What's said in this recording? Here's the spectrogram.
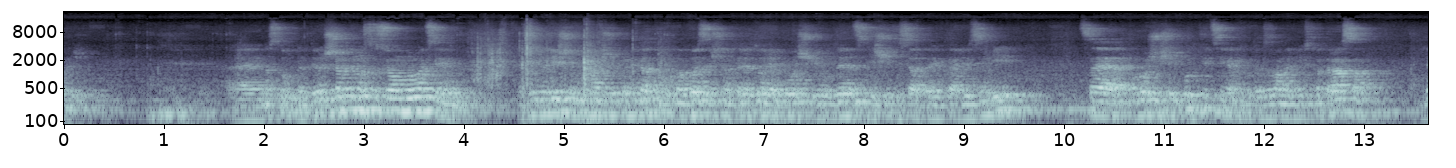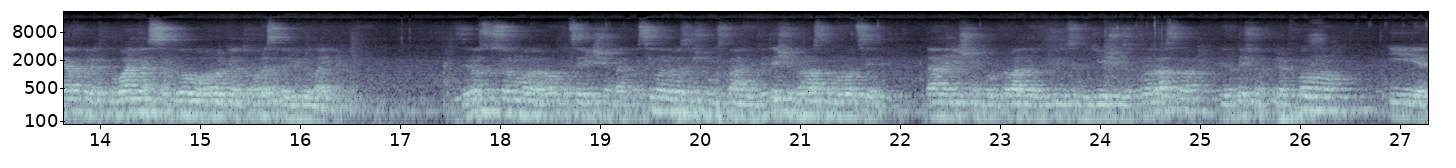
мережі. Наступне. В 97 році Згідно рішення виконавчого комітету була визначена територія площею 11,6 гектарів землі. Це урочище Кутківці, так звана Львівська траса, для впорядкування садово-городнього товариства «Ювілей». З 97 року це рішення так посіло на визначеному стані. У 2012 році дане рішення було проведено відповідно до діючого законодавства, юридично впорядковано, і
